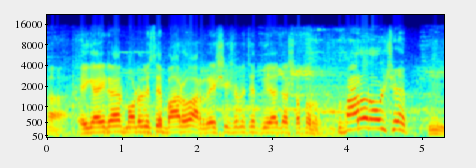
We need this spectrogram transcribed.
হ্যাঁ এই গাড়িটার মডেল হচ্ছে বারো আর রেজিস্ট্রেশন হচ্ছে দুই হাজার সতেরো। বারোর ওল্ড শেপ হুম।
